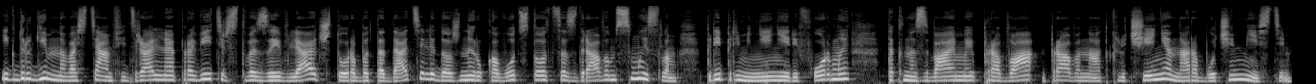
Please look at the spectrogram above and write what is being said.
И к другим новостям федеральное правительство заявляет, что работодатели должны руководствоваться здравым смыслом при применении реформы так называемой права, права на отключение на рабочем месте.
